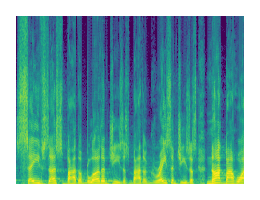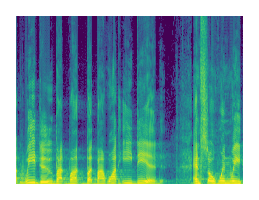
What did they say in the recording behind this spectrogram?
saves us by the blood of Jesus, by the grace of Jesus, not by what we do, but, but, but by what He did. And so when we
